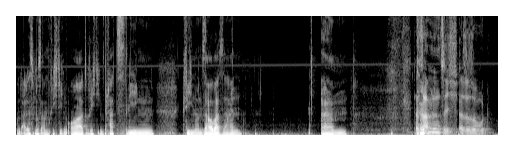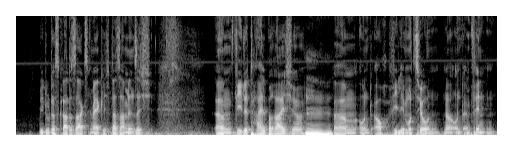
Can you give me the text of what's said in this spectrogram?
Und alles muss am richtigen Ort, richtigen Platz liegen, clean und sauber sein. Ähm, Da sammeln sich, also so wie du das gerade sagst, merke ich, da sammeln sich ähm, viele Teilbereiche mhm. ähm, und auch viel Emotionen ne, und Empfinden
